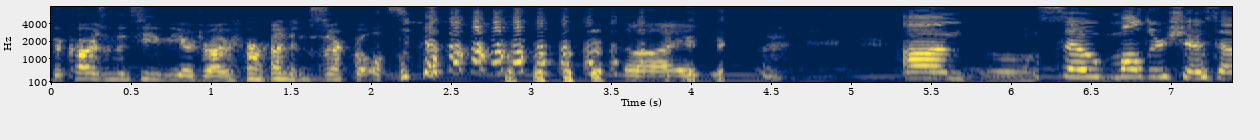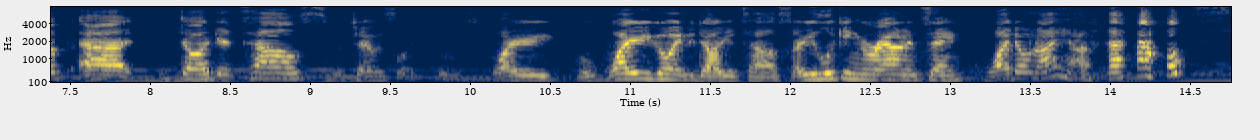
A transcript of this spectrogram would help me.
the cars in the TV are driving around in circles. nice. Um, so Mulder shows up at Doggett's house, which I was like, why are you, why are you going to Doggett's house? Are you looking around and saying, why don't I have a house?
